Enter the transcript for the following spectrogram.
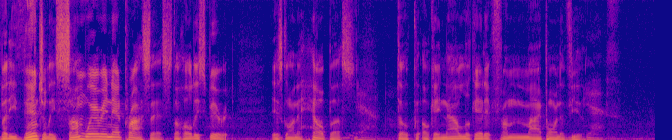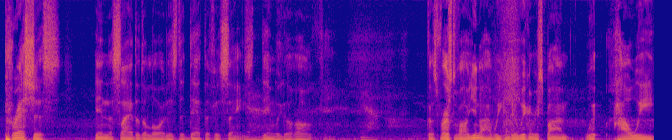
But eventually, somewhere in that process, the Holy Spirit is going to help us. Yeah. To, okay, now look at it from my point of view. Yes. Precious in the sight of the Lord is the death of his saints. Yes. Then we go, okay. Because, first of all, you know how we can do. We can respond with how we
